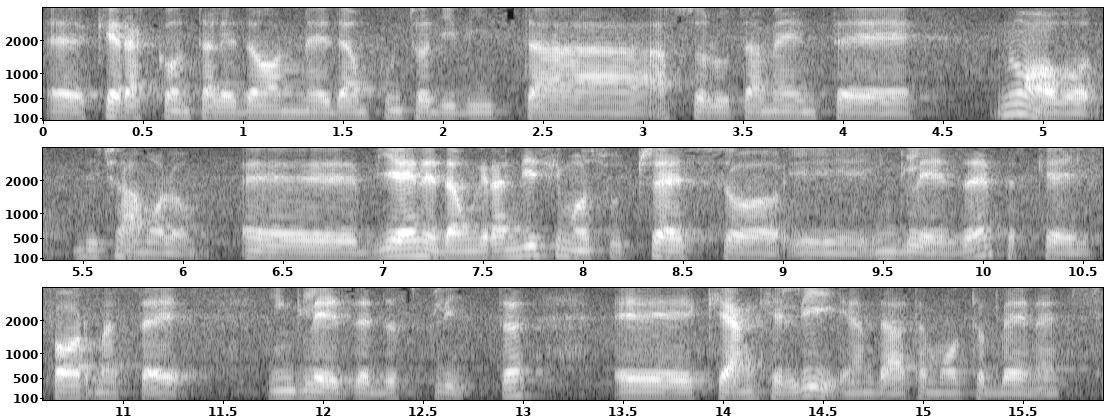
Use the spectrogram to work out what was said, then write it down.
eh, che racconta le donne da un punto di vista assolutamente nuovo, diciamolo. Eh, viene da un grandissimo successo eh, inglese, perché il format è inglese The Split, eh, che anche lì è andata molto bene.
